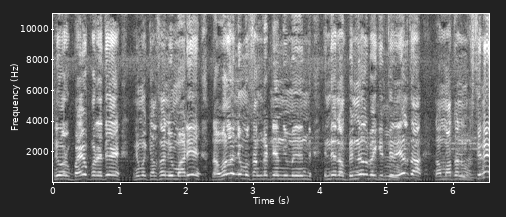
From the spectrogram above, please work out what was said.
ನೀವು ಅವ್ರಿಗೆ ಭಯ ಪಡದೆ ನಿಮ್ಮ ಕೆಲಸ ನೀವು ಮಾಡಿ ನಾವೆಲ್ಲ ನಿಮ್ಮ ಸಂಘಟನೆ ನಿಮ್ಮ ಹಿಂದೆ- ನಾವು ಬೆನ್ನೆಲುಬಾಗಿರ್ತೀವಿ ಹೇಳ್ತಾ ನಾವು ಮಾತನ್ನು ಮುಗಿಸ್ತೀನಿ.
